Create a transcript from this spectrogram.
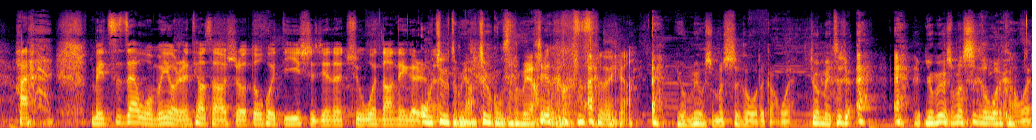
还每次在我们有人跳槽的时候，都会第一时间的去问到那个人，哦，这个怎么样？这个公司怎么样？这个公司怎么样？哎，有没有什么适合我的岗位？就每次就哎哎，有没有什么适合我的岗位？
